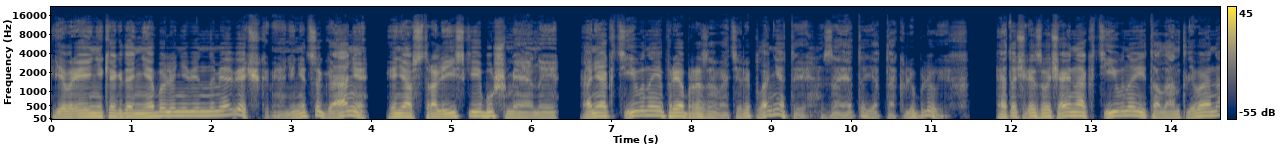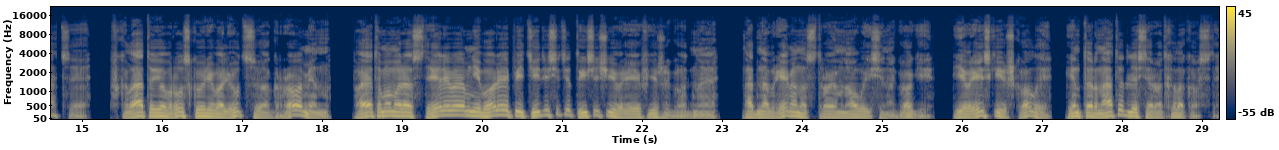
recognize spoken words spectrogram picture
Евреи никогда не были невинными овечками, они не цыгане и не австралийские бушмены. Они активные преобразователи планеты. За это я так люблю их. Это чрезвычайно активная и талантливая нация. Вклад ее в русскую революцию огромен, поэтому мы расстреливаем не более 50 тысяч евреев ежегодно. Одновременно строим новые синагоги, еврейские школы, интернаты для сирот Холокоста.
